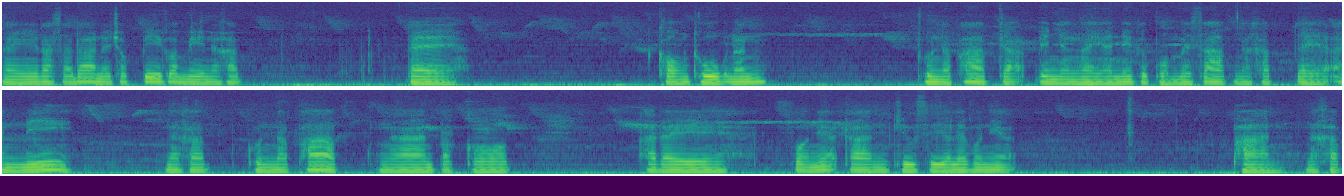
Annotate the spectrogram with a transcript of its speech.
ใน Lazada ใน s h อ p e e ก็มีนะครับ แต่ ของถูกนั้นคุณภาพจะเป็นยังไงอันนี้คือผมไม่ทราบนะครับ แต่อันนี้นะครับ คุณภาพงานประกอบ อะไรพวกเนี้ยการ QC อะไรพวกเนี้ยผ่านนะครับ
